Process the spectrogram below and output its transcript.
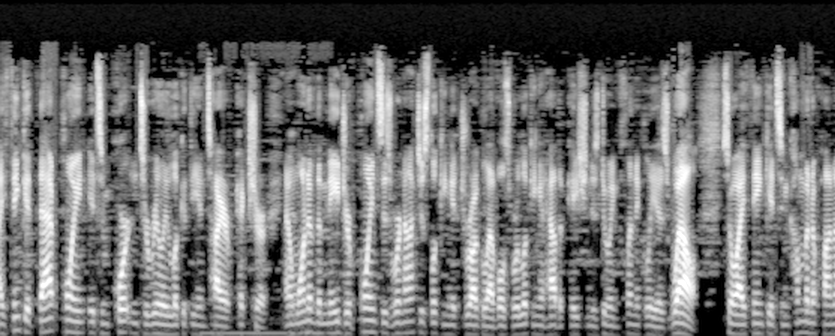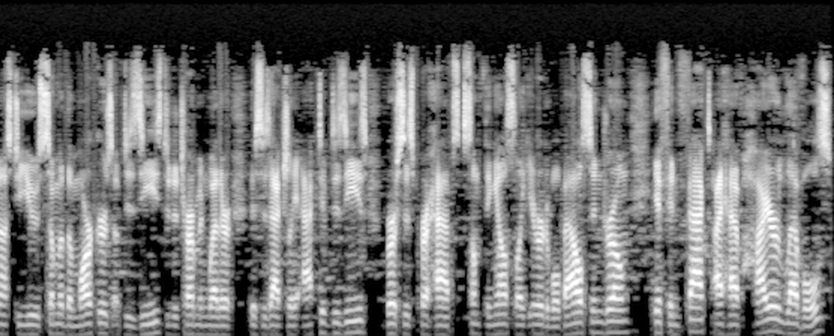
I think at that point it's important to really look at the entire picture. And one of the major points is we're not just looking at drug levels, we're looking at how the patient is doing clinically as well. So I think it's incumbent upon us to use some of the markers of disease to determine whether this is actually active disease versus perhaps something else like irritable bowel syndrome. If in fact I have higher levels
